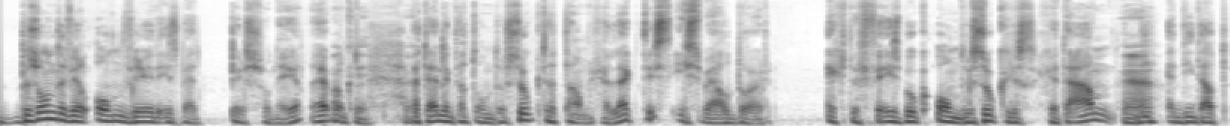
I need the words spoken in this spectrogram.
bijzonder veel onvrede is bij het personeel. Hè, want uiteindelijk dat onderzoek dat dan gelekt is, is wel door echte Facebook-onderzoekers gedaan, die, die, dat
